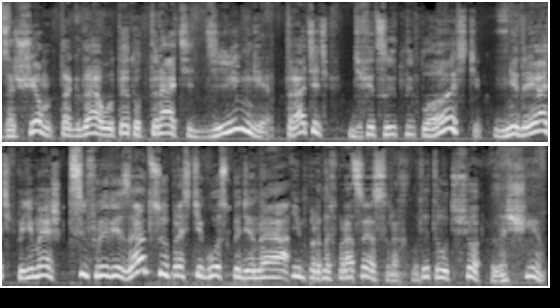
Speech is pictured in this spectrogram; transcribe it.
Зачем тогда вот это тратить деньги, тратить дефицитный пластик, внедрять, понимаешь, цифровизацию, прости господи, на импортных процессорах? Вот это вот все. Зачем?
